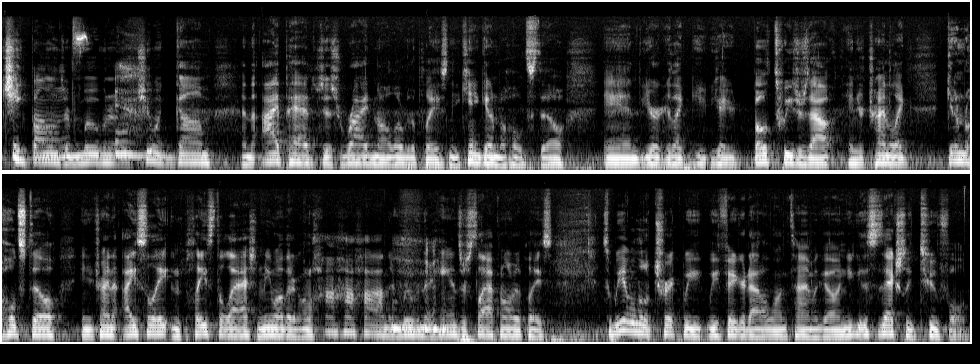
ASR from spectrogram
cheekbones, are moving, and they're chewing gum, and the eye pad's just riding all over the place, and you can't get them to hold still. And you're, you're like, you, you got your both tweezers out, and you're trying to like get them to hold still, and you're trying to isolate and place the lash, and meanwhile they're going ha ha ha, and they're moving, their hands are slapping all over the place. So we have a little trick we, we figured out a long time ago, and you, this is actually twofold.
